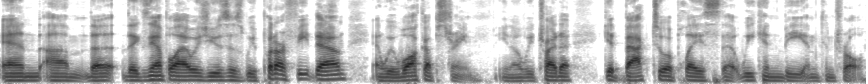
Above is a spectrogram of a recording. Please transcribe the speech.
And um, the, the example I always use is we put our feet down and we walk upstream. You know, we try to get back to a place that we can be in control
